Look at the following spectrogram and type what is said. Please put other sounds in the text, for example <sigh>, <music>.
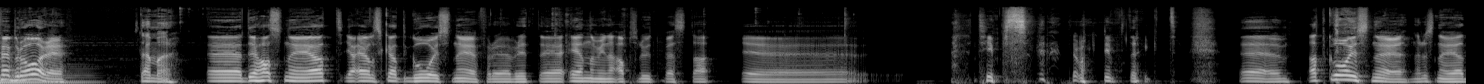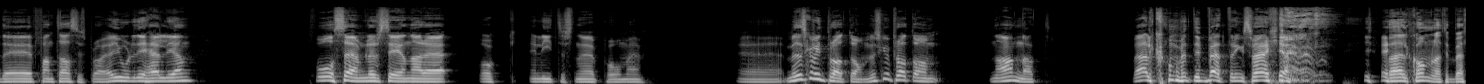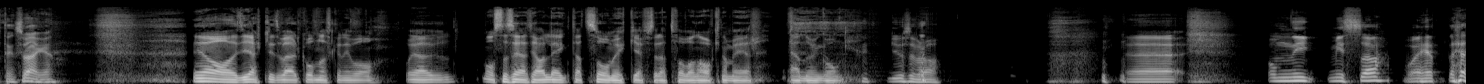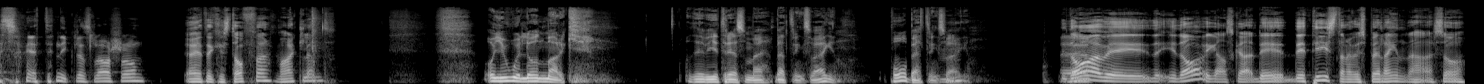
februari. Stämmer. Eh, det har snöat. Jag älskar att gå i snö för övrigt. Det är en av mina absolut bästa eh, <laughs> tips. <laughs> det var tips direkt. Eh, att gå i snö när det snöar, det är fantastiskt bra. Jag gjorde det i helgen. Två semlor senare och en liter snö på mig. Eh, men det ska vi inte prata om. Nu ska vi prata om något annat. Välkommen till bättringsvägen. <laughs> <laughs> Välkomna till Bättringsvägen. Ja, hjärtligt välkomna ska ni vara. Och jag måste säga att jag har längtat så mycket efter att få vara nakna med er ännu en gång. <laughs> Gud så bra. eh, om ni missar vad jag hette <laughs> så heter Niklas Larsson. Jag heter Kristoffer Marklund. Och Joel Lundmark. Och det är vi tre som är Bättringsvägen. På Bättringsvägen. Idag är vi, idag är vi ganska, det, det är tisdag när vi spelar in det här så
